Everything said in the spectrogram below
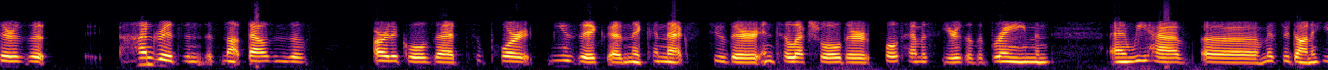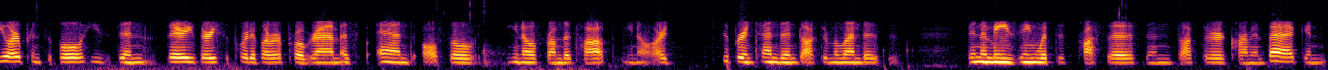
there's a hundreds and if not thousands of articles that support music and it connects to their intellectual, their both hemispheres of the brain and and we have uh, Mr. Donahue, our principal. He's been very, very supportive of our program, as and also, you know, from the top, you know, our superintendent, Dr. Melendez, has been amazing with this process, and Dr. Carmen Beck and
